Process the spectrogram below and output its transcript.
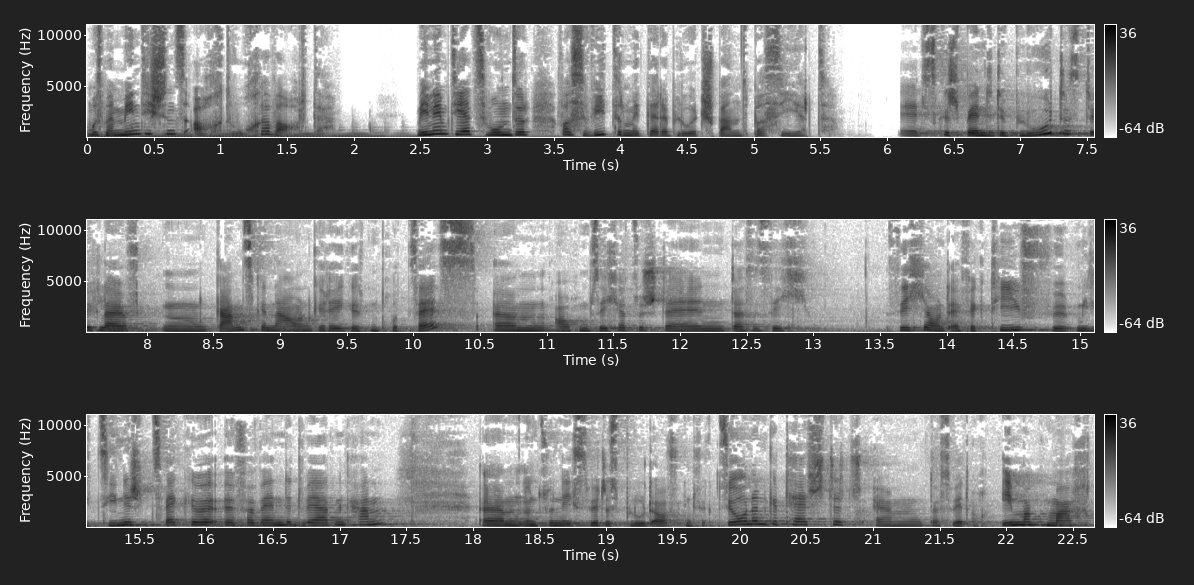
muss man mindestens acht Wochen warten. Mir nimmt jetzt Wunder, was weiter mit dieser Blutspende passiert. Das gespendete Blut das durchläuft einen ganz genauen geregelten Prozess, ähm, auch um sicherzustellen, dass es sich sicher und effektiv für medizinische Zwecke äh, verwendet werden kann. Ähm, und zunächst wird das Blut auf Infektionen getestet. Ähm, das wird auch immer gemacht,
